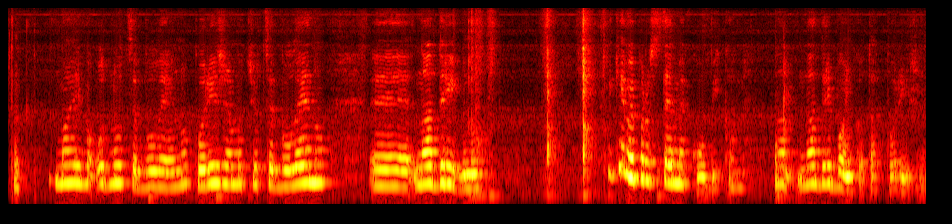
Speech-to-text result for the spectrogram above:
Так, маємо одну цибулину, поріжемо цю цибулину е, на дрібну. Такими простими кубиками. На, на дрібонько так поріжемо.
